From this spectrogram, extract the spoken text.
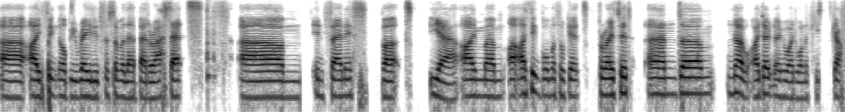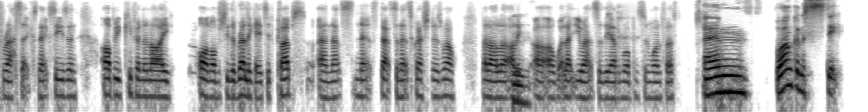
Uh, I think they'll be raided for some of their better assets. Um, in fairness. But yeah, I'm. Um, I, I, think Bournemouth will get promoted, and um, no, I don't know who I'd want to keep Gaffer Essex next season. I'll be keeping an eye on obviously the relegated clubs, and that's next, that's the next question as well. But I'll I'll, mm. I'll, I'll let you answer the Adam Robinson one first. Um, well, I'm going to stick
